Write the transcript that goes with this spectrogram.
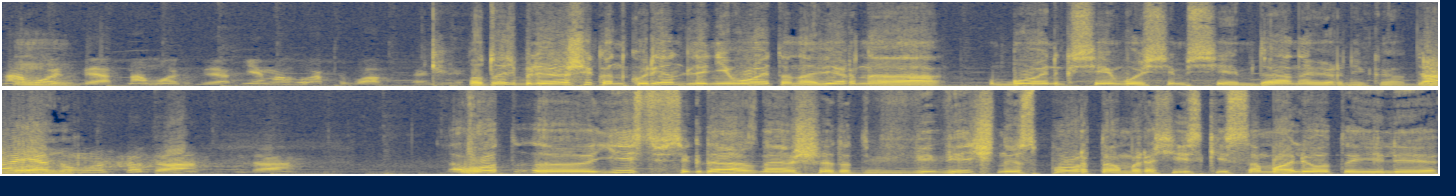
На мой мгм. взгляд, на мой взгляд. Я могу ошибаться, конечно. Ну, то есть ближайший конкурент для него это, наверное, Boeing 787, да, наверняка? Да, я думаю, что да, да. Вот э, есть всегда, знаешь, этот ве- вечный спор, там, российские самолеты или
